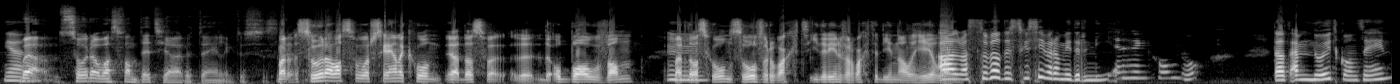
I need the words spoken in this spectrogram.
Ja. Maar ja, Sora was van dit jaar uiteindelijk. Dus, maar Sora was waarschijnlijk gewoon... Ja, dat is de, de opbouw van maar dat was mhm. gewoon zo verwacht. Iedereen verwachtte die al heel ah, lang. Ah, er was zoveel discussie waarom je er niet in ging komen ook. Dat het hem nooit kon zijn.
